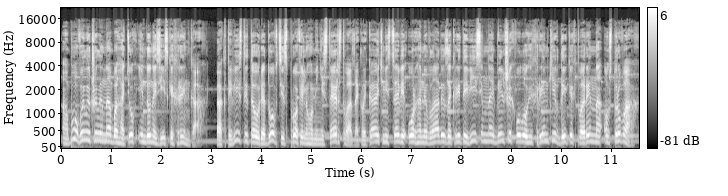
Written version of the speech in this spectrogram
або вилучили на багатьох індонезійських ринках. Активісти та урядовці з профільного міністерства закликають місцеві органи влади закрити вісім найбільших вологих ринків диких тварин на островах:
